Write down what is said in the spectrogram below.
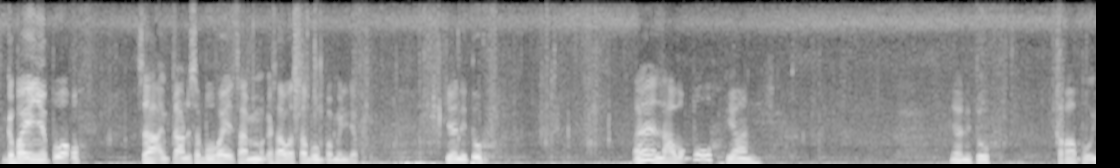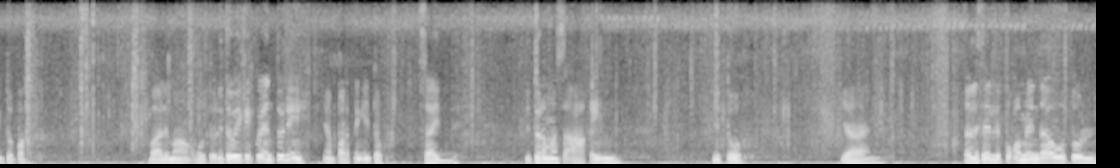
gabayan niyo po ako sa aking plano sa buhay at sa aming mag-asawa sa buong pamilya po. Yan ito. Ayan lawak po oh. yan yan ito saka po ito pa Bali mga kakutol. Ito yung kikwento ni. Yung parting ito. Side. Ito naman sa akin. Ito. Yan. Sali-sali po kami ng dautol.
